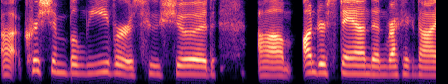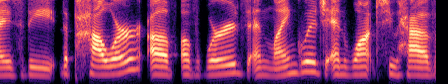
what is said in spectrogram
uh, Christian believers who should um, understand and recognize the the power of of words and language, and want to have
